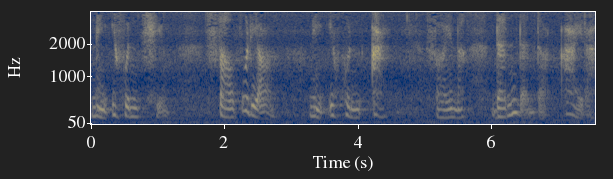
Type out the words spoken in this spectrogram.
你一分情，少不了你一分爱，所以呢，人人的爱啦，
